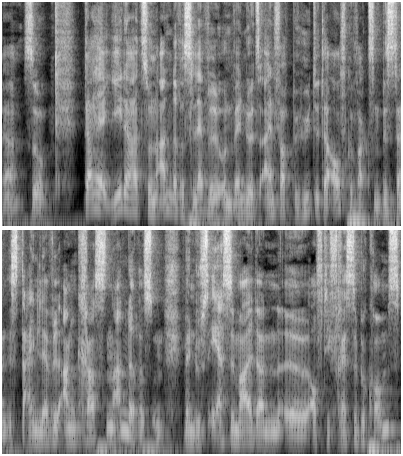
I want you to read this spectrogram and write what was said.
ja, so. Daher jeder hat so ein anderes Level und wenn du jetzt einfach behüteter aufgewachsen bist, dann ist dein Level an krass ein anderes. Und wenn du das erste Mal dann äh, auf die Fresse bekommst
